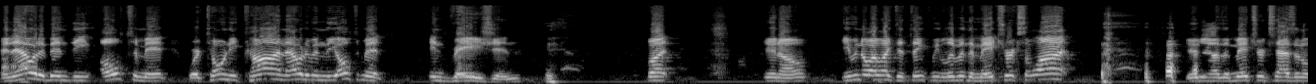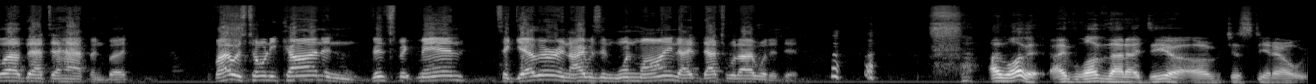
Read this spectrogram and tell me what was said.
And that would have been the ultimate, where Tony Khan, that would have been the ultimate invasion. But you know, even though I like to think we live in the Matrix a lot, you know, the Matrix hasn't allowed that to happen. But if I was Tony Khan and Vince McMahon together and I was in one mind, I, that's what I would have did. I love it. I love that idea of just you know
